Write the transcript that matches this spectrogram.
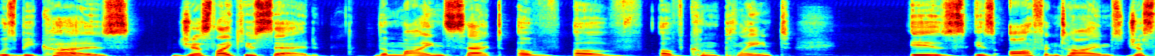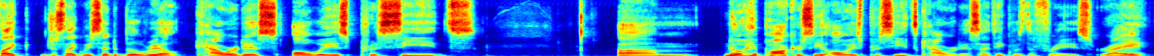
was because, just like you said, the mindset of of of complaint is is oftentimes just like just like we said to Bill Reel, cowardice always precedes um no, hypocrisy always precedes cowardice, I think was the phrase, right?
